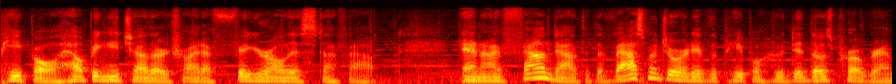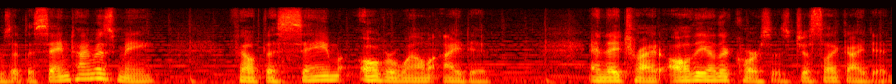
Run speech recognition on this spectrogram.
people helping each other try to figure all this stuff out. And I've found out that the vast majority of the people who did those programs at the same time as me felt the same overwhelm I did. And they tried all the other courses just like I did.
